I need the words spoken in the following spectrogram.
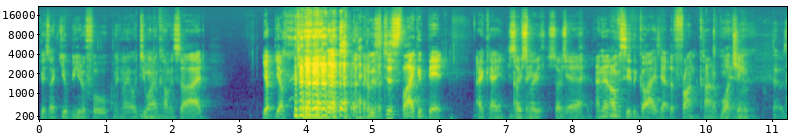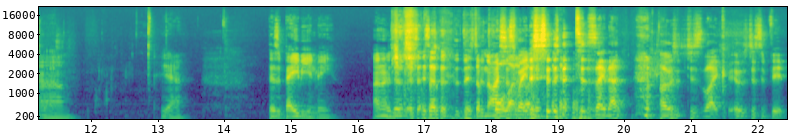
he goes like, "You're beautiful," and like, "Oh, do you want to come inside?" Yep. Yep. it was just like a bit. Okay. So nothing. smooth, so smooth. Yeah, and then obviously the guys out the front, kind of watching. That was nice. Um, yeah. There's a baby in me. I don't know. Is, that- is, is that the, the, There's the nicest way to, to say that? I was just like, it was just a bit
